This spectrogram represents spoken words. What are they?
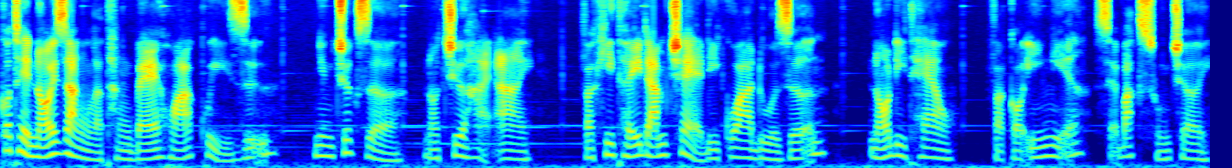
Có thể nói rằng là thằng bé hóa quỷ dữ, nhưng trước giờ nó chưa hại ai. Và khi thấy đám trẻ đi qua đùa giỡn, nó đi theo và có ý nghĩa sẽ bắt xuống chơi.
